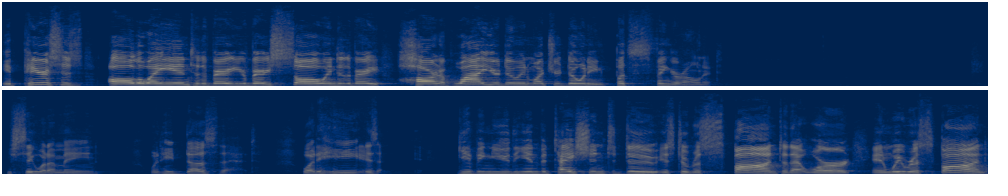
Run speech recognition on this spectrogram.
it pierces all the way into the very your very soul, into the very heart of why you're doing what you're doing, and puts his finger on it. You see what I mean? When He does that, what He is giving you the invitation to do is to respond to that word, and we respond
